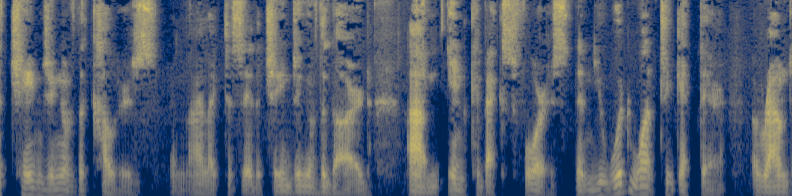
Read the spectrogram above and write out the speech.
the changing of the colors, and I like to say the changing of the guard um, in Quebec's forest, then you would want to get there around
